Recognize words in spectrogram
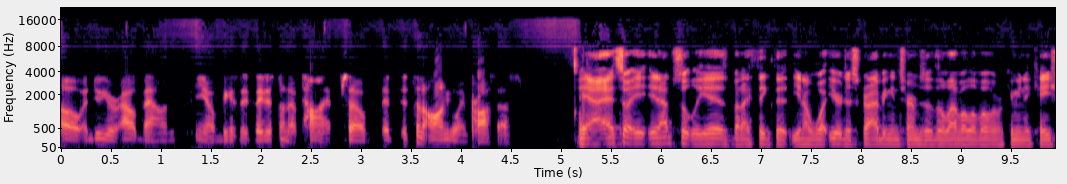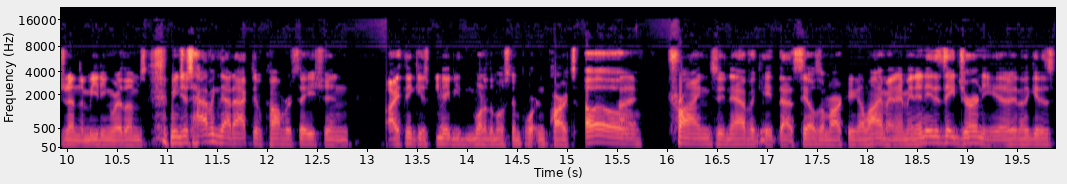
Oh, and do your outbound, you know, because they just don't have time. So it, it's an ongoing process. Yeah, so it, it, absolutely is. But I think that you know what you're describing in terms of the level of over communication and the meeting rhythms. I mean, just having that active conversation, I think, is maybe one of the most important parts of trying to navigate that sales and marketing alignment. I mean, and it is a journey. I think it is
